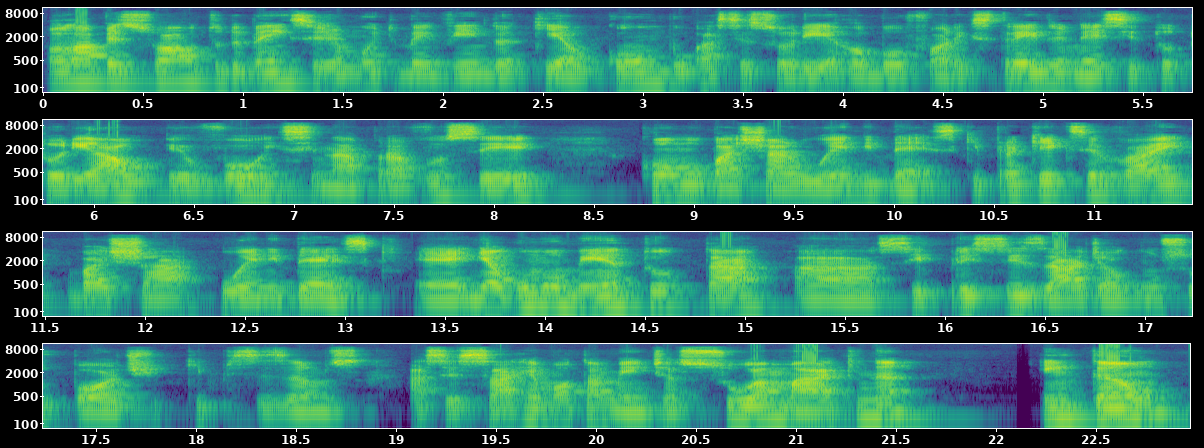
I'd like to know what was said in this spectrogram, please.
Olá pessoal, tudo bem? Seja muito bem-vindo aqui ao Combo Assessoria Robô Forex Trader. Nesse tutorial eu vou ensinar para você como baixar o Ndesk. Para que, que você vai baixar o Ndesk? É, em algum momento, tá? Ah, se precisar de algum suporte que precisamos acessar remotamente a sua máquina, então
